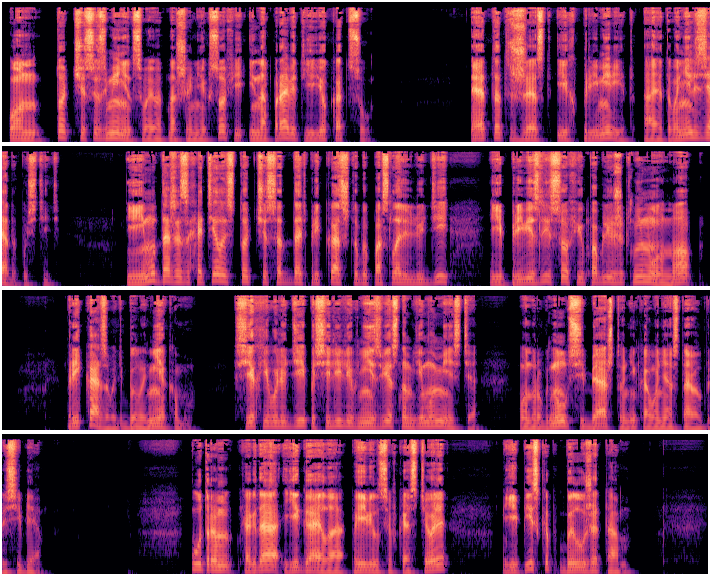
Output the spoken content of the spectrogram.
он тотчас изменит свое отношение к Софье и направит ее к отцу. Этот жест их примирит, а этого нельзя допустить. И ему даже захотелось тотчас отдать приказ, чтобы послали людей и привезли Софью поближе к нему, но приказывать было некому. Всех его людей поселили в неизвестном ему месте. Он ругнул себя, что никого не оставил при себе. Утром, когда Егайло появился в костеле, епископ был уже там.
